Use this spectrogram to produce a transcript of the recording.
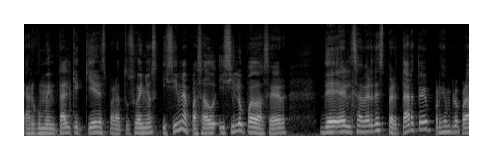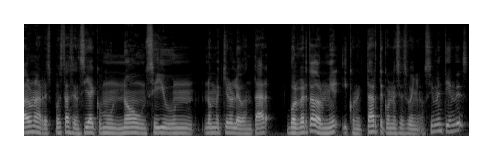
argumental que quieres para tus sueños. Y sí me ha pasado y sí lo puedo hacer. De el saber despertarte, por ejemplo, para dar una respuesta sencilla como un no, un sí, un no me quiero levantar, volverte a dormir y conectarte con ese sueño. ¿Sí me entiendes?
